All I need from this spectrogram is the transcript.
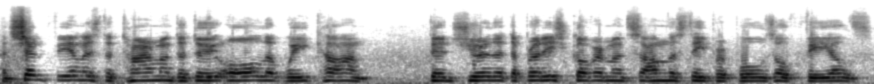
And Sinn Féin is determined to do all that we can to ensure that the British government's amnesty proposal fails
